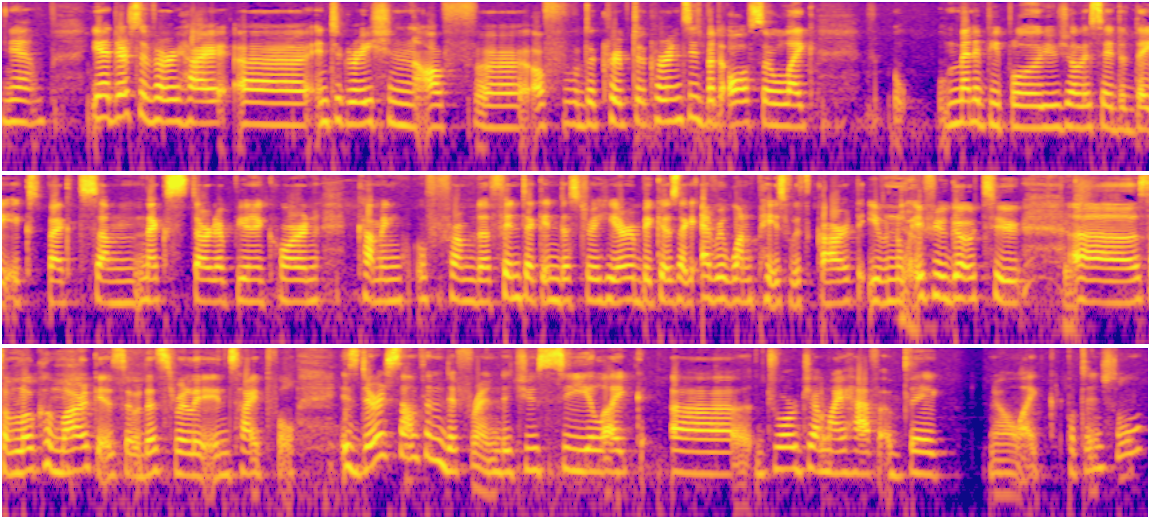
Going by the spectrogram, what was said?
Yeah, yeah. There's a very high uh, integration of uh, of the cryptocurrencies, but also like many people usually say that they expect some next startup unicorn coming from the fintech industry here because like everyone pays with card, even Yeah. if you go to uh, some local market So that's really insightful. Is there something different that you see like uh, Georgia might have a big, you know, like potential?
